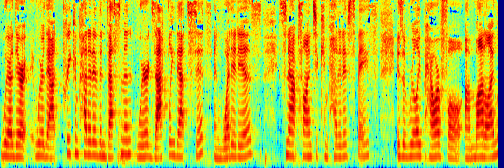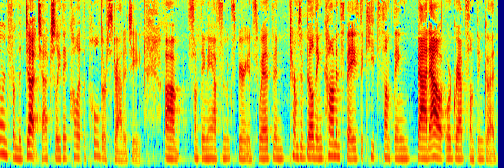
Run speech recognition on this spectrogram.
where there where that pre-competitive investment where exactly that sits and what it is snaps onto competitive space is a really powerful um, model. I learned from the dutch actually. They call it the polder strategy um, something they have some experience with in terms of building common space to keep something bad out or grab something good.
